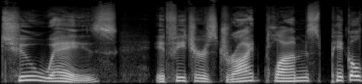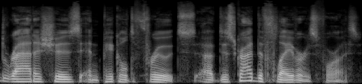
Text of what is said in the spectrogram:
two ways. It features dried plums, pickled radishes, and pickled fruits. Uh, describe the flavors for us.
